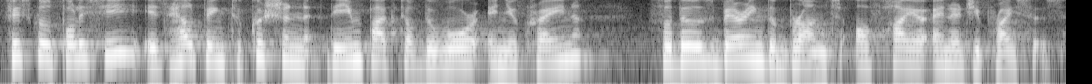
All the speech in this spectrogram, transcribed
Fiscal policy is helping to cushion the impact of the war in Ukraine for those bearing the brunt of higher energy prices.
